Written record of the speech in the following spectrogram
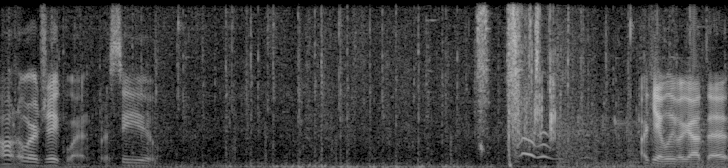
I don't know where Jake went, but I see you. I can't believe I got that.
